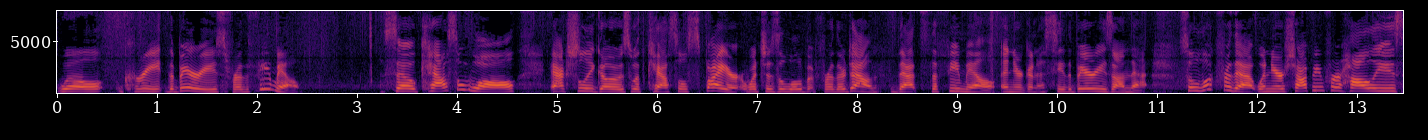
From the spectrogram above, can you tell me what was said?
will create the berries for the female. So Castle Wall actually goes with Castle Spire, which is a little bit further down. That's the female, and you're gonna see the berries on that. So look for that. When you're shopping for hollies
